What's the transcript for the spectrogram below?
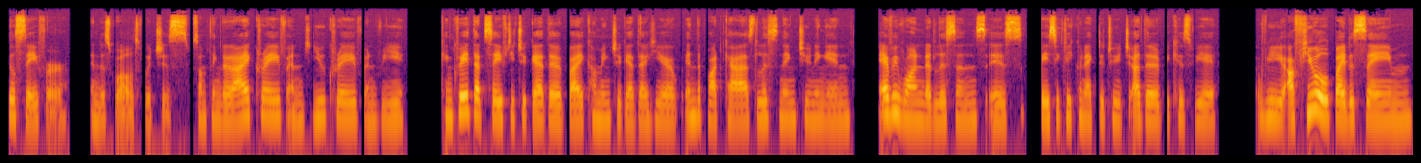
feel safer in this world which is something that i crave and you crave. And we can create that safety together by coming together here in the podcast listening tuning in. Everyone that listens is basically connected to each other because we we are fueled by the same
